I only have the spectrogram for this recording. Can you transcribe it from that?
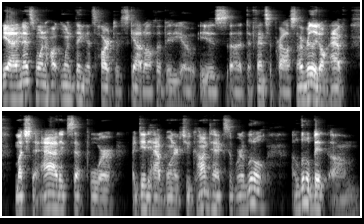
Yeah, and that's one one thing that's hard to scout off a video is uh, defensive prowess. I really don't have much to add except for I did have one or two contacts that were a little a little bit um,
